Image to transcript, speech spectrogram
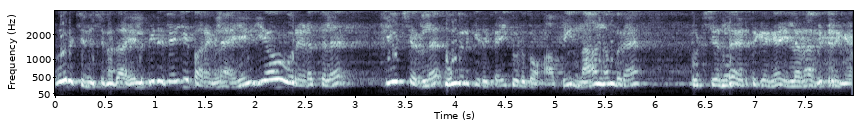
ஒரு சின்ன சின்னதாக ஹெல்ப் இது செஞ்சு பாருங்களேன் எங்கேயோ ஒரு இடத்துல ஃப்யூச்சரில் உங்களுக்கு இது கை கொடுக்கும் அப்படின்னு நான் நம்புகிறேன் பிடிச்சிருந்தா எடுத்துக்கங்க இல்லைன்னா விட்டுருங்க.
